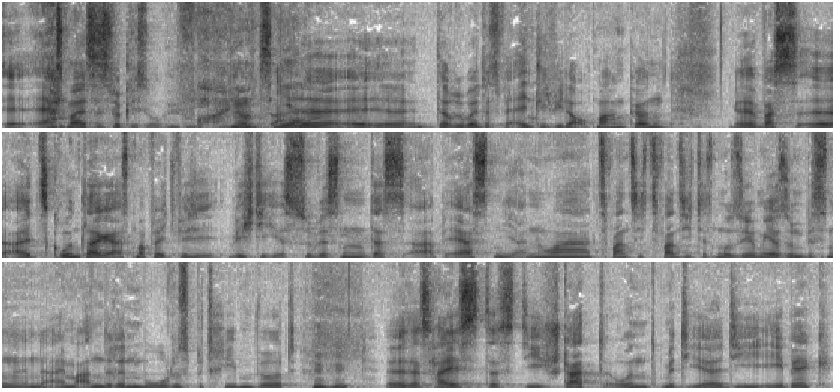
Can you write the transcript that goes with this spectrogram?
äh, erstmal ist es wirklich so, wir freuen uns ja. alle äh, darüber, dass wir endlich wieder aufmachen können. Äh, was äh, als Grundlage erstmal vielleicht wichtig ist zu wissen, dass ab 1. Januar 2020 das Museum ja so ein bisschen in einem anderen Modus betrieben wird. Mhm. Äh, das heißt, dass die Stadt und mit ihr die EBEC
